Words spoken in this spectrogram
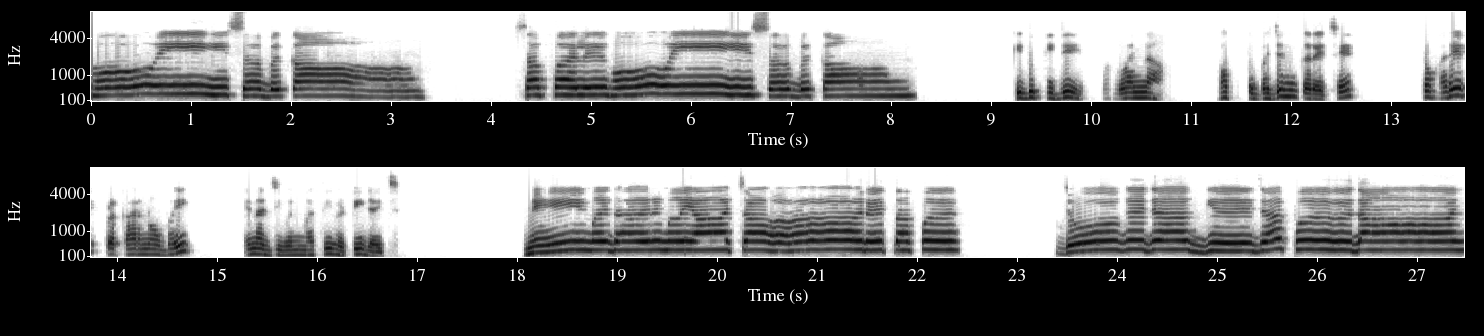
होई सब काम સફલ હોઈ સબ કામ કીધું કે જે ભગવાનના ભક્ત ભજન કરે છે તો હરેક પ્રકારનો ભય એના જીવનમાંથી હટી જાય છે નેમ ધર્મ આચાર તપ જોગ જગ જપદાન.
